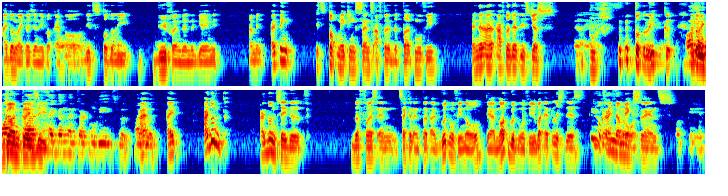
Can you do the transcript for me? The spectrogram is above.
I don't like Resident Evil at Oh. all. It's totally different than the game. It, I mean, I think it stopped making sense after the third movie, and then I, after that, it's just Yeah, yeah. poof, totally, Oh totally yeah, one, gone crazy. One second and third movie is good. Are I- good. I, I don't, I don't say the the first and second and third are good movie. No, they are not good movie, but at least they still kind of make sense. Okay.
